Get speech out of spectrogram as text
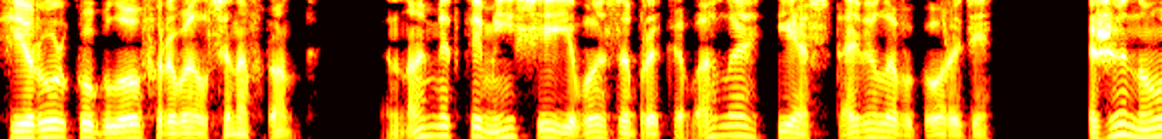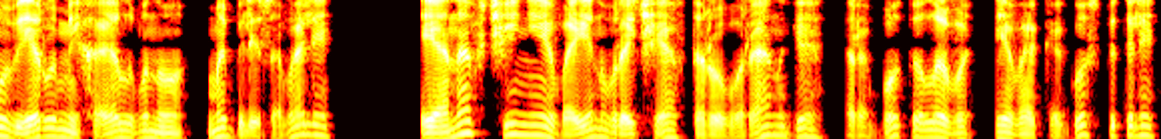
Хирург Углов рвался на фронт, но медкомиссия его забраковала и оставила в городе. Жену Веру Михайловну мобилизовали, и она в чине военврача второго ранга работала в эвакогоспитале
